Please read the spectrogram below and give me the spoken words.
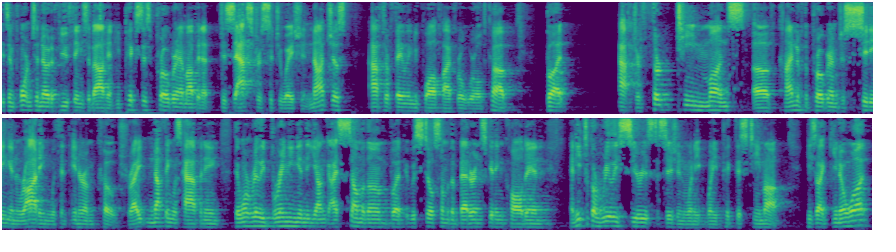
it's important to note a few things about him. He picks this program up in a disastrous situation, not just after failing to qualify for a World Cup. But after 13 months of kind of the program just sitting and rotting with an interim coach, right? Nothing was happening. They weren't really bringing in the young guys, some of them, but it was still some of the veterans getting called in. And he took a really serious decision when he when he picked this team up. He's like, you know what?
